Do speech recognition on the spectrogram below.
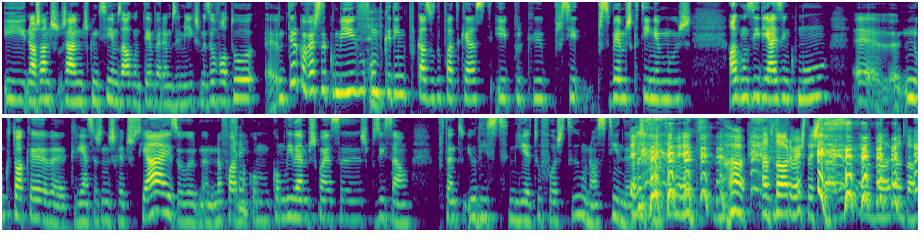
e nós já nos, já nos conhecíamos há algum tempo, éramos amigos, mas ele voltou a meter conversa comigo Sim. um bocadinho por causa do podcast e porque percebemos que tínhamos alguns ideais em comum uh, no que toca a crianças nas redes sociais ou na forma como, como, lidamos com essa exposição. Portanto, eu disse-te, Mia, tu foste o nosso Tinder. Exatamente. adoro esta história. Adoro, adoro.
